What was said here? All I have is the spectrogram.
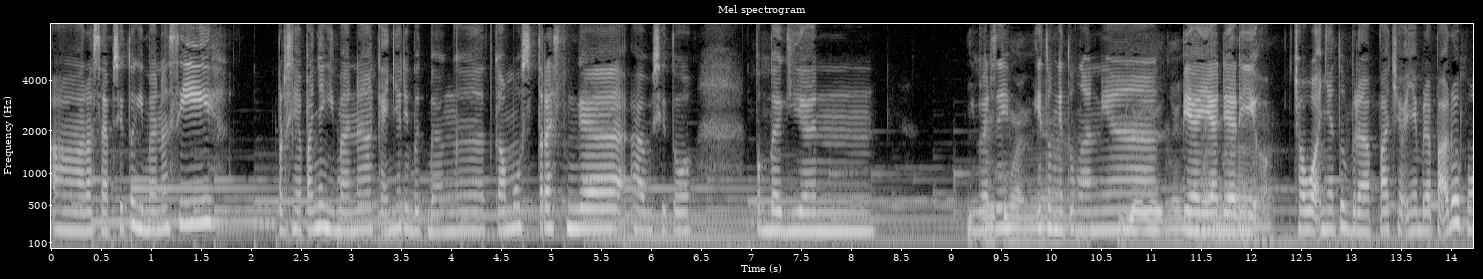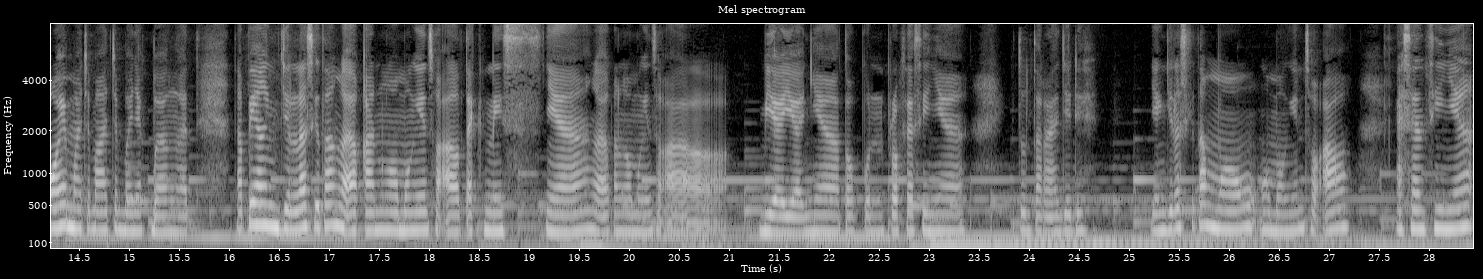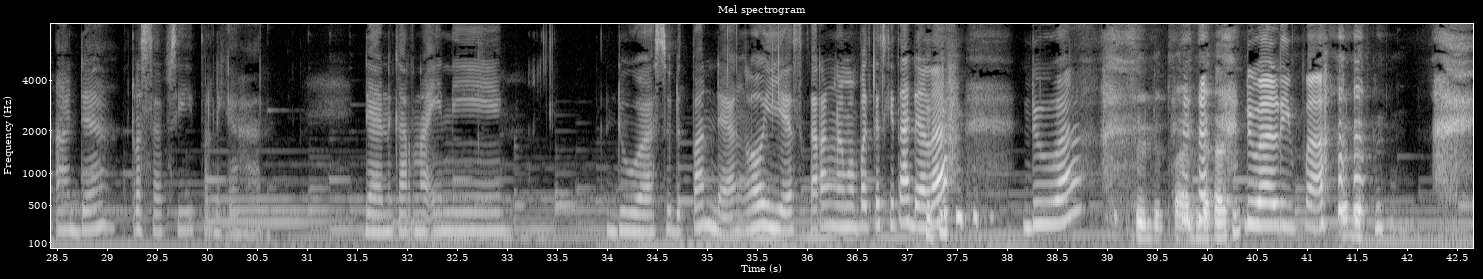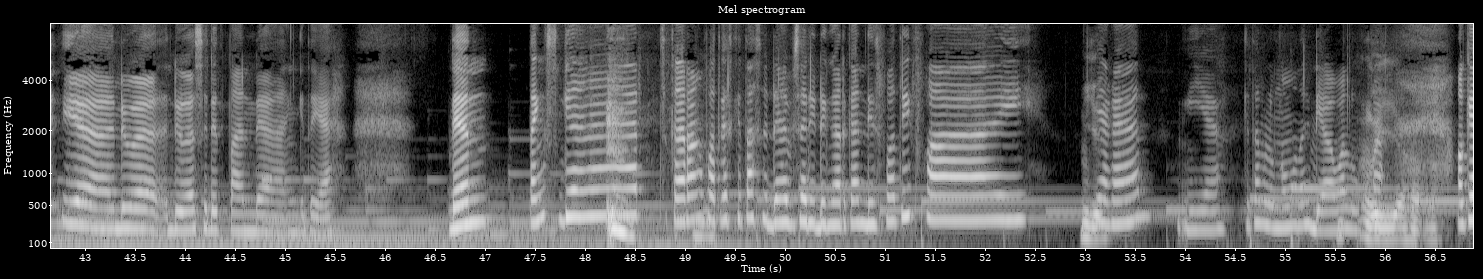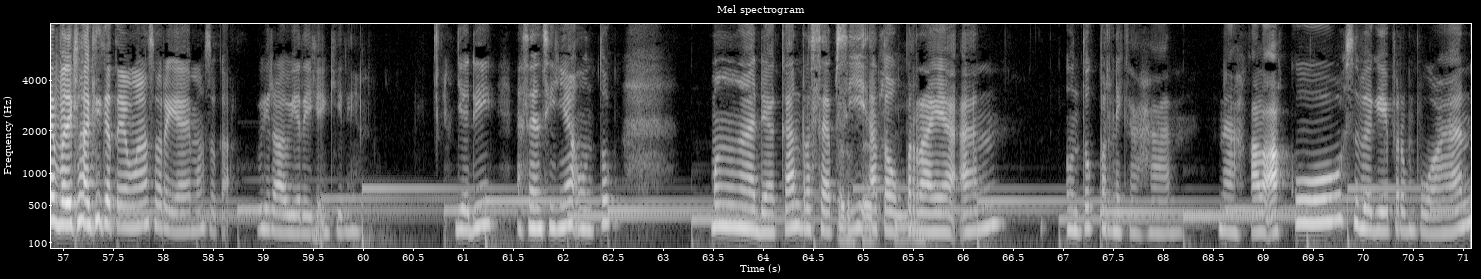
eh, Resepsi itu gimana sih? Persiapannya gimana? Kayaknya ribet banget. Kamu stres nggak? Habis itu Pembagian Gimana sih? Hitung-hitungannya, Hitung-hitungannya biayanya Biaya dari cowoknya tuh berapa, ceweknya berapa. Aduh, pokoknya macam-macam banyak banget. Tapi yang jelas kita nggak akan ngomongin soal teknisnya, nggak akan ngomongin soal biayanya ataupun prosesinya. Itu ntar aja deh. Yang jelas kita mau ngomongin soal esensinya ada resepsi pernikahan. Dan karena ini dua sudut pandang. Oh iya, sekarang nama podcast kita adalah dua Sudut pandang dua lipa. Iya, dua dua sudut pandang gitu ya. Dan thanks God, sekarang podcast kita sudah bisa didengarkan di Spotify. Iya Iya kan? Iya, kita belum ngomong tadi di awal lupa. Oh iya. Oke, balik lagi ke tema. Sorry ya, emang suka wirawiri kayak gini. Jadi, esensinya untuk mengadakan resepsi, Resepsi. atau perayaan untuk pernikahan. Nah, kalau aku sebagai perempuan,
